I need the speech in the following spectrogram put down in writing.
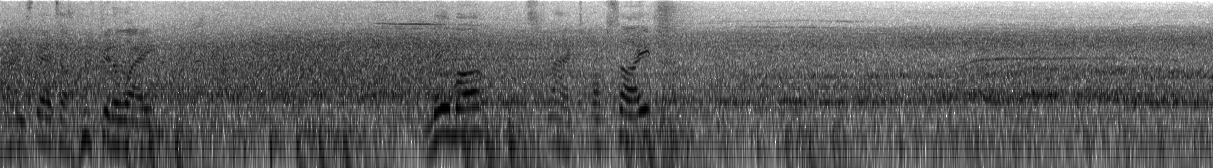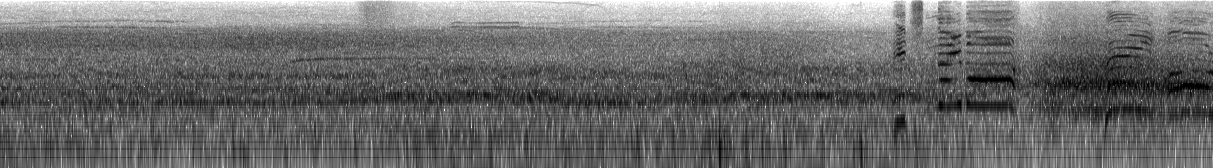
And he's there to hoof it away. Neymar gets flagged offside. It's Neymar! They are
